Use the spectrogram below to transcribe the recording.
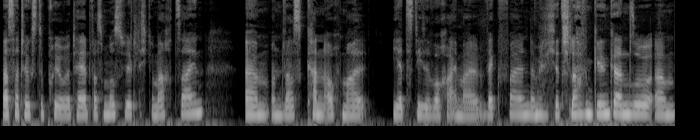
was hat höchste Priorität, was muss wirklich gemacht sein ähm, und was kann auch mal jetzt diese Woche einmal wegfallen, damit ich jetzt schlafen gehen kann. So, ähm,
